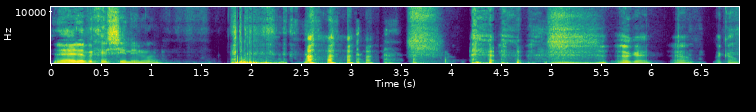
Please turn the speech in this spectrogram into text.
Nee, daar heb ik geen zin in hoor. Oké, ja, dat kan.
